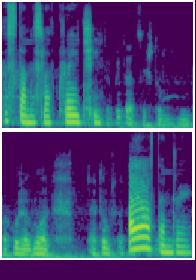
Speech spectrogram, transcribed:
for Stanislav Kreichi. I asked Andrei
